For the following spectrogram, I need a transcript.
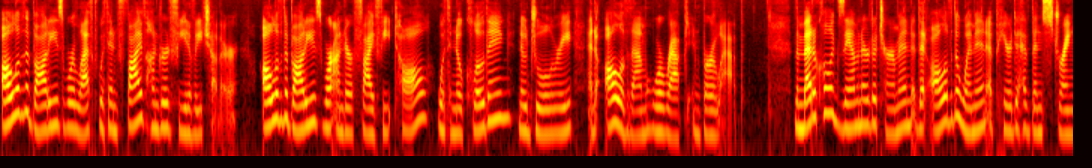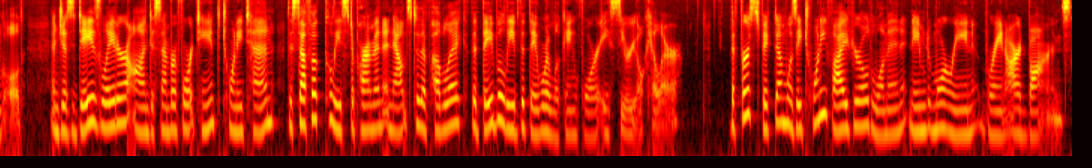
All of the bodies were left within 500 feet of each other. All of the bodies were under 5 feet tall, with no clothing, no jewelry, and all of them were wrapped in burlap. The medical examiner determined that all of the women appeared to have been strangled, and just days later, on December 14, 2010, the Suffolk Police Department announced to the public that they believed that they were looking for a serial killer. The first victim was a 25 year old woman named Maureen Brainard Barnes.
